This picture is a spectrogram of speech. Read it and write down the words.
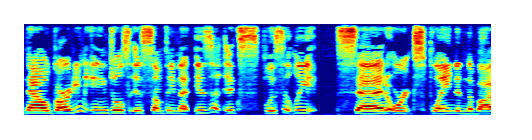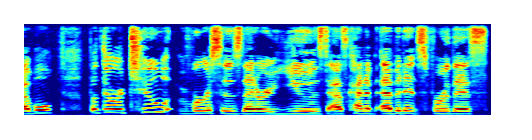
Now, guardian angels is something that isn't explicitly said or explained in the Bible, but there are two verses that are used as kind of evidence for this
